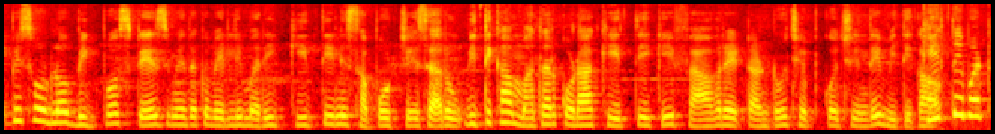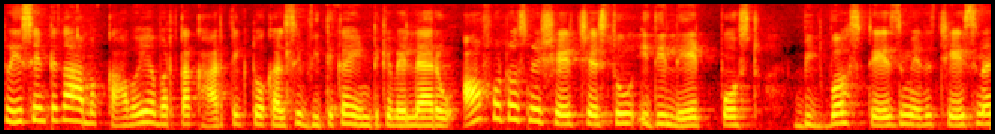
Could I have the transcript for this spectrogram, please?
ఎపిసోడ్లో బిగ్ బాస్ స్టేజ్ మీదకు వెళ్ళి మరీ కీర్తిని సపోర్ట్ చేశారు. వితిక మదర్ కూడా కీర్తికి ఫేవరెట్ అంటూ చెప్పుకొచ్చింది వితిక. కీర్తి భట్ రీసెంట్గా ఆమె కాబోయే భర్త కార్తిక్తో కలిసి వితిక ఇంటికి వెళ్ళారు ఆ ఫొటోస్ని షేర్ చేస్తూ ఇది late post. Bigg Boss stage మీద చేసిన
